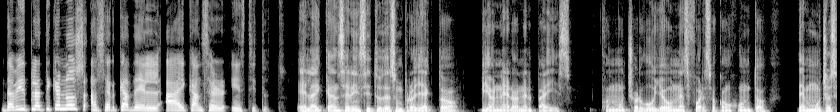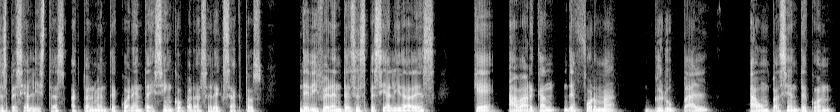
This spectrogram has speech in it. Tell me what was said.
David, platícanos acerca del Eye Cancer Institute. El Eye Cancer Institute es un proyecto pionero en el país, con mucho orgullo, un esfuerzo conjunto de muchos especialistas, actualmente 45 para ser exactos, de diferentes especialidades que abarcan de forma grupal a un paciente con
